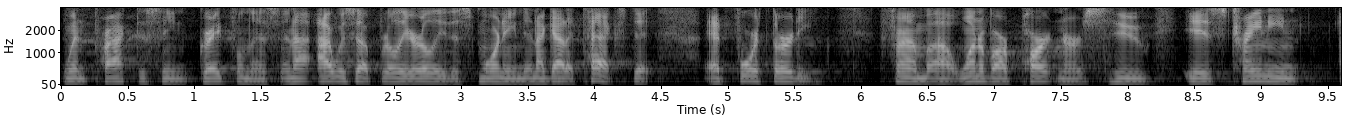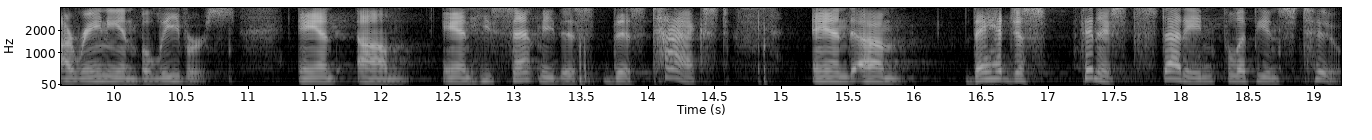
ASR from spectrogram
when practicing gratefulness. And I, I, was up really early this morning and I got a text at, at 4.30 from uh, one of our partners who is training Iranian believers. And, um, and he sent me this, this text and um, they had just finished studying Philippians 2.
